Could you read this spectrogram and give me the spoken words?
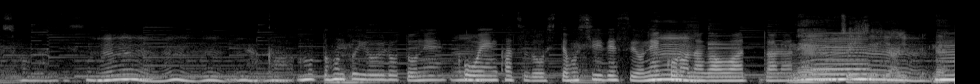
あそうなんですうんうんうんうんなんかもっと本当いろいろとね、うん。講演活動してほしいですよね、うん。コロナが終わったらね。ねぜひぜひねうん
